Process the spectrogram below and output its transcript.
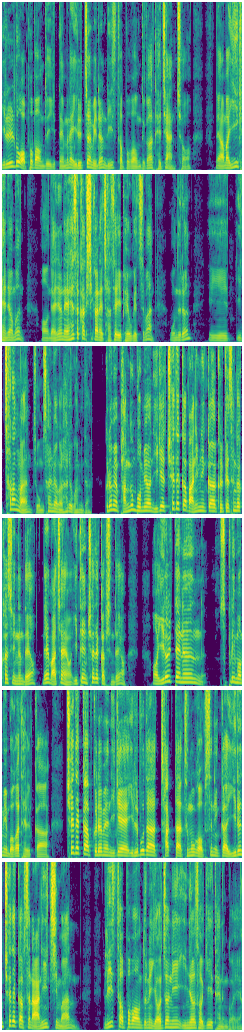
1도 어퍼 바운드이기 때문에 1.1은 리스트 어퍼 바운드가 되지 않죠. 네, 아마 이 개념은 어, 내년에 해석학 시간에 자세히 배우겠지만 오늘은 이, 이 철학만 좀 설명을 하려고 합니다. 그러면 방금 보면 이게 최대값 아닙니까? 그렇게 생각할 수 있는데요. 네, 맞아요. 이때는 최대값인데요. 어, 이럴 때는 수프리멈이 뭐가 될까? 최대값 그러면 이게 1보다 작다 등호가 없으니까 1은 최대값은 아니지만 리스트 어퍼 바운드는 여전히 이 녀석이 되는 거예요.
